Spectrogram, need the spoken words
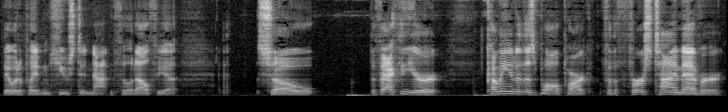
they would have played in Houston, not in Philadelphia. So the fact that you're coming into this ballpark for the first time ever,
